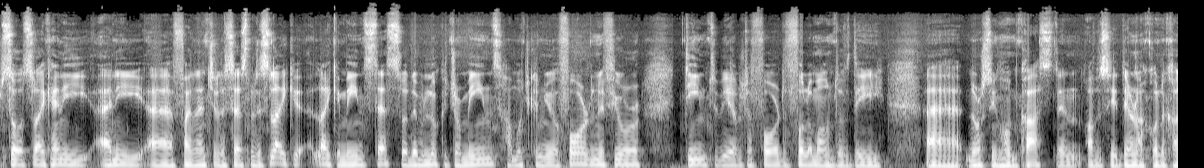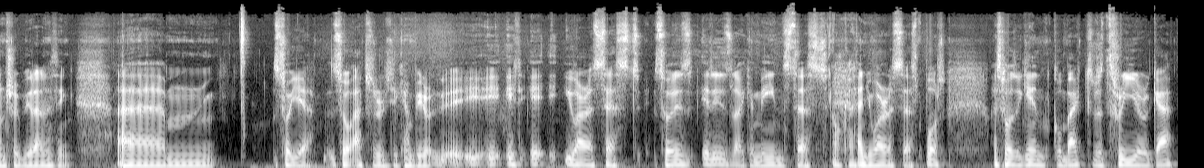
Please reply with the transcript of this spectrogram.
So it's like any any uh, financial assessment. It's like like a means test. So they will look at your means, how much can you afford, and if you're deemed to be able to afford the full amount of the uh, nursing home costs, then obviously they're not going to contribute anything. Um, so yeah, so absolutely can be. It, it, it, you are assessed. So it is. It is like a means test, okay. and you are assessed. But I suppose again, going back to the three-year gap.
